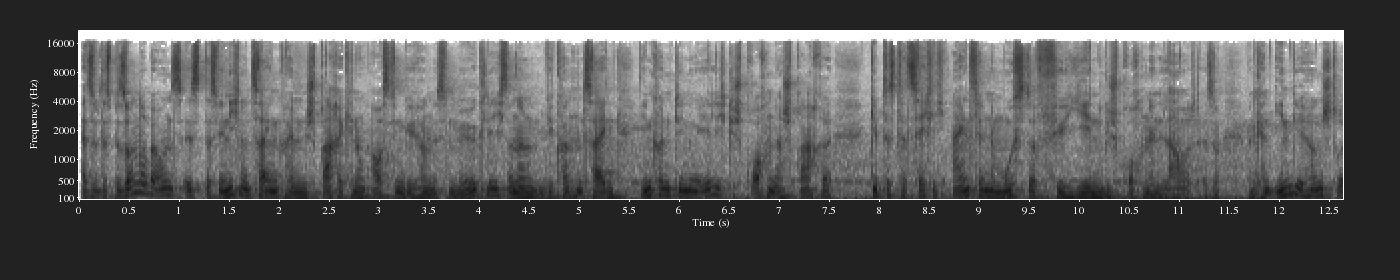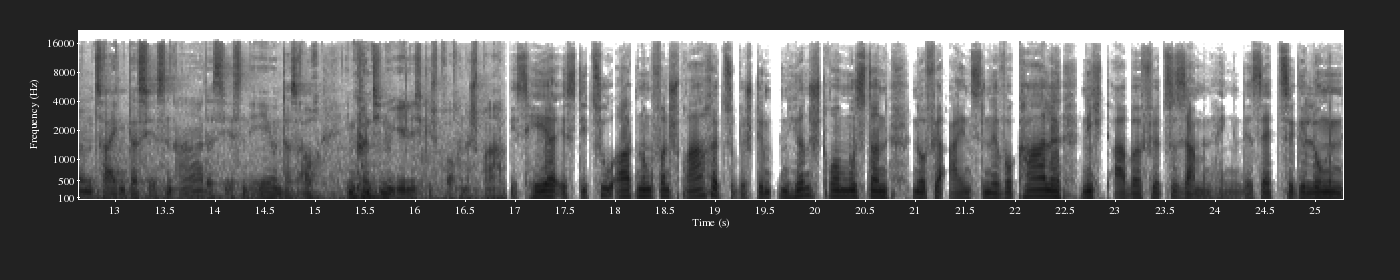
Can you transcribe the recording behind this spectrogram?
Also das Besondere bei uns ist, dass wir nicht nur zeigen können, Spracherkennung aus dem Gehirn ist möglich, sondern wir konnten zeigen, in kontinuierlich gesprochener Sprache gibt es tatsächlich einzelne Muster für jeden gesprochenen Laut. Also man kann in Gehirnströmen zeigen, das hier ist ein A, das hier ist ein E und das auch in kontinuierlich gesprochener Sprache. Sprache. Bisher ist die Zuordnung von Sprache zu bestimmten Hirnstrommustern nur für einzelne Vokale, nicht aber für zusammenhängende Sätze gelungen.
